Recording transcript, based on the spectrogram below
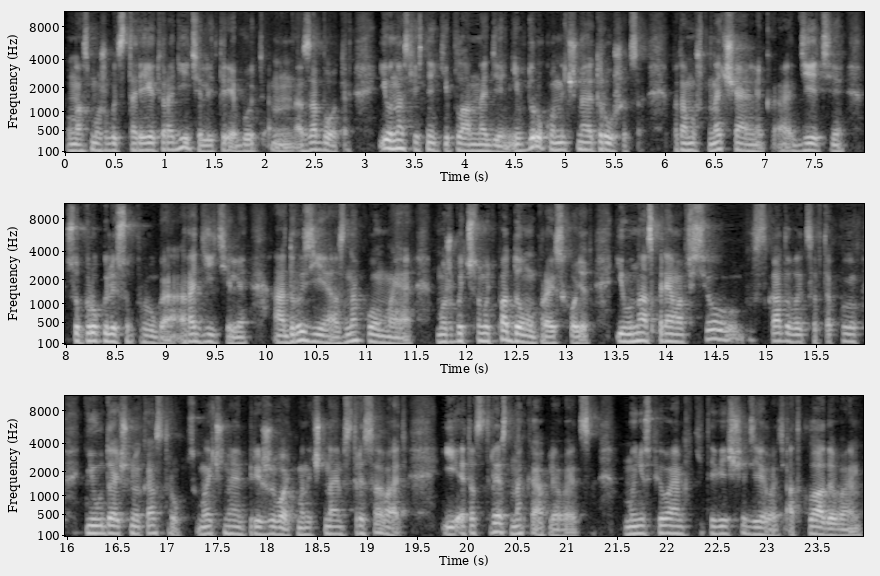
у нас, может быть, стареют родители, требуют заботы и у нас есть некий план на день. И вдруг он начинает рушиться, потому что начальник, э, дети, супруг или супруга, родители, а, друзья, знакомые, может быть, что-нибудь по дому происходит. И у нас прямо все складывается в такую неудачную конструкцию. Мы начинаем переживать, мы начинаем стрессовать, и этот стресс накапливается. Мы не успеваем какие-то вещи делать, откладываем.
